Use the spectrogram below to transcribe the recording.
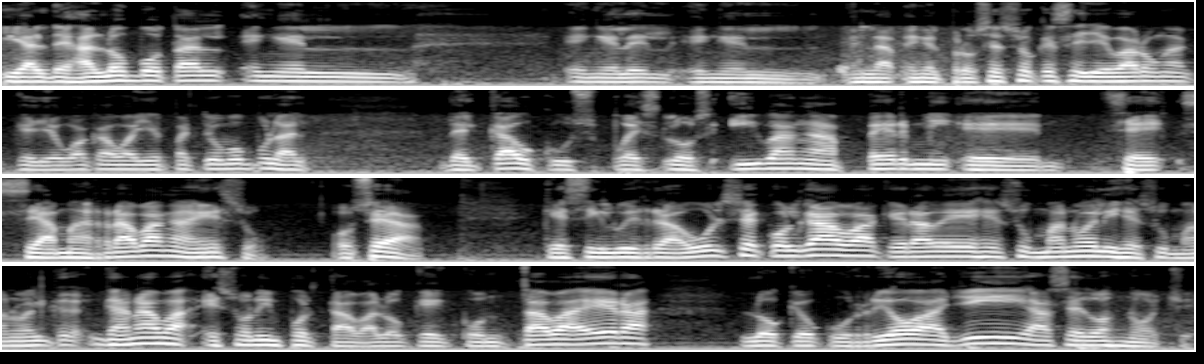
y al dejarlos votar en el en el, en el, en, el proceso que se llevaron a, que llevó a cabo ayer el Partido Popular del caucus, pues los iban a permitir, eh, se, se amarraban a eso. O sea, que si Luis Raúl se colgaba, que era de Jesús Manuel y Jesús Manuel ganaba, eso no importaba. Lo que contaba era lo que ocurrió allí hace dos noches.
